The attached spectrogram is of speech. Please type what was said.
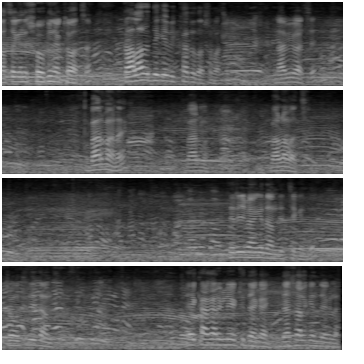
বাচ্চা কিন্তু শৌখিন একটা বাচ্চা। কালারের দিকে বিখ্যাত দর্শক বাচ্চা। নাবি বাচ্চা বার্মা না? বার্মা। বার্মা বাচ্চা। তিরিশ ভাঙে দাম দিচ্ছে কিন্তু, চৌত্রিশ দাম। এই কাকারগুলি একটু দেখাই, দেশাল কিন্তু এগুলা।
